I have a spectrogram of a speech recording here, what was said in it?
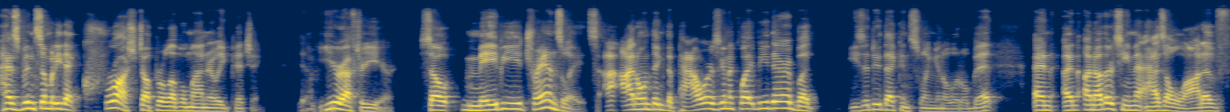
has been somebody that crushed upper level minor league pitching Yeah. year after year. So maybe it translates. I, I don't think the power is going to quite be there, but he's a dude that can swing it a little bit. And an, another team that has a lot of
